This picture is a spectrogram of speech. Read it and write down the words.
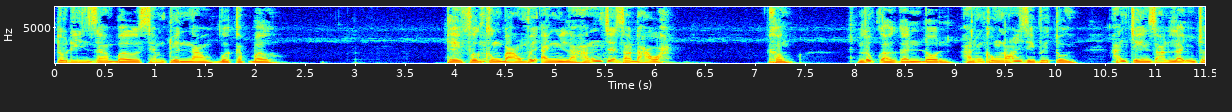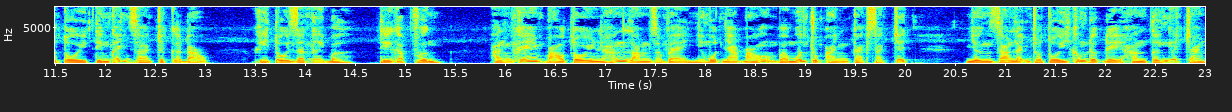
Tôi đi ra bờ xem thuyền nào vừa cập bờ. Thế Phương không bảo với anh là hắn sẽ ra đảo à? Không, Lúc ở gần đồn, hắn không nói gì với tôi. Hắn chỉ ra lệnh cho tôi tìm cách ra trực ở đảo. Khi tôi ra tới bờ, Thì gặp Phương. Hắn khẽ bảo tôi là hắn làm ra vẻ như một nhà báo Và muốn chụp ảnh các xác chết. Nhưng ra lệnh cho tôi không được để hắn tới Nghĩa Trang,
